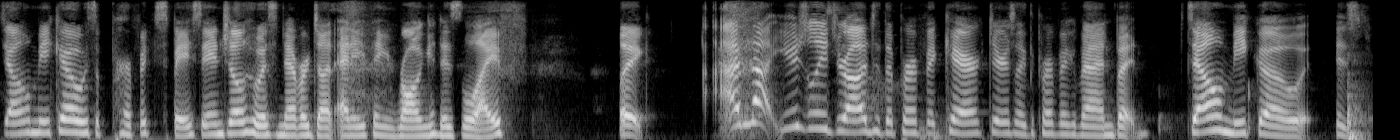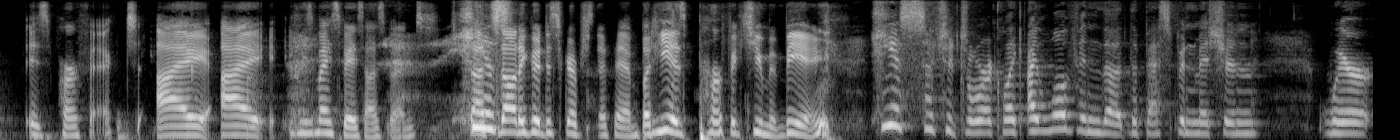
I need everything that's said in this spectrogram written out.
Del Meeko is a perfect space angel who has never done anything wrong in his life like I'm not usually drawn to the perfect characters like the perfect men but Del Meeko is is perfect I I he's my space husband that's is- not a good description of him but he is perfect human being He is such a dork. Like I love in the the Bespin mission where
